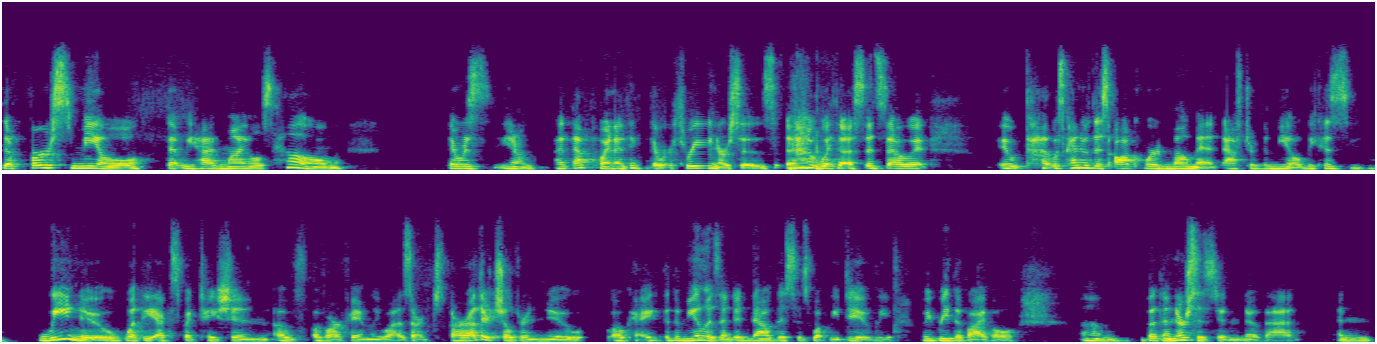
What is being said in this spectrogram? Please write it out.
the first meal that we had Miles home, there was, you know, at that point I think there were three nurses with us. And so it it was kind of this awkward moment after the meal because mm-hmm. We knew what the expectation of of our family was. Our our other children knew, okay, the meal is ended. Now this is what we do. We we read the Bible. Um, but the nurses didn't know that. And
